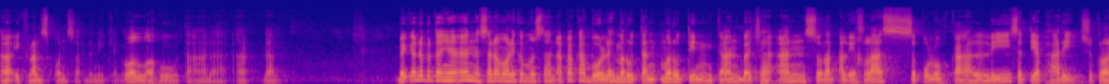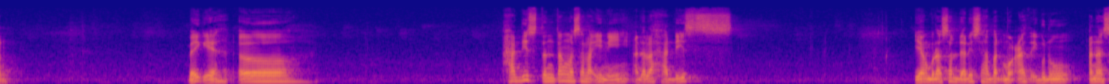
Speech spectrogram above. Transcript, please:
uh, iklan sponsor demikian. Wallahu taala alam Baik ada pertanyaan. Assalamualaikum Ustaz. Apakah boleh merutan, merutinkan bacaan surat Al-Ikhlas 10 kali setiap hari? Syukron. Baik ya, uh, hadis tentang masalah ini adalah hadis yang berasal dari sahabat Mu'adz ibnu Anas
